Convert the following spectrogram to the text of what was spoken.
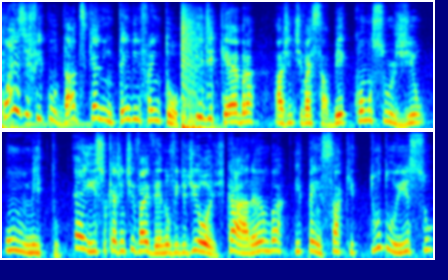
Quais dificuldades que a Nintendo enfrentou? E de quebra, a gente vai saber como surgiu um mito. É isso que a gente vai ver no vídeo de hoje. Caramba, e pensar que tudo isso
